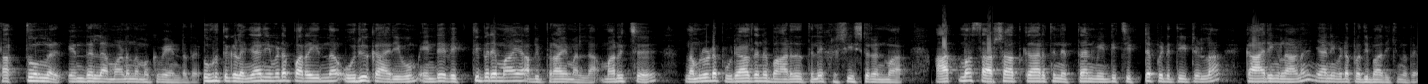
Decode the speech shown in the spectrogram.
തത്വങ്ങൾ എന്തെല്ലാമാണ് നമുക്ക് വേണ്ടത്? സുഹൃത്തുക്കളെ ഞാൻ ഇവിടെ പറയുന്ന ഒരു കാര്യവും എന്റെ വ്യക്തിപരമായ അഭിപ്രായമല്ല. മറിച്ച് നമ്മളുടെ പുരാതന ഭാരതത്തിലെ ഋഷീശ്വരന്മാർ ആത്മസാക്ഷാത്കാരത്തിന് എത്താൻ വേണ്ടി ചിട്ടപ്പെടുത്തിയിട്ടുള്ള കാര്യങ്ങളാണ് ഞാൻ ഇവിടെ പ്രതിപാദിക്കുന്നത്.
